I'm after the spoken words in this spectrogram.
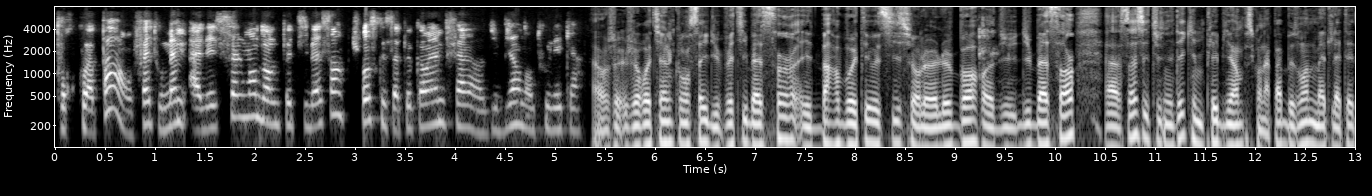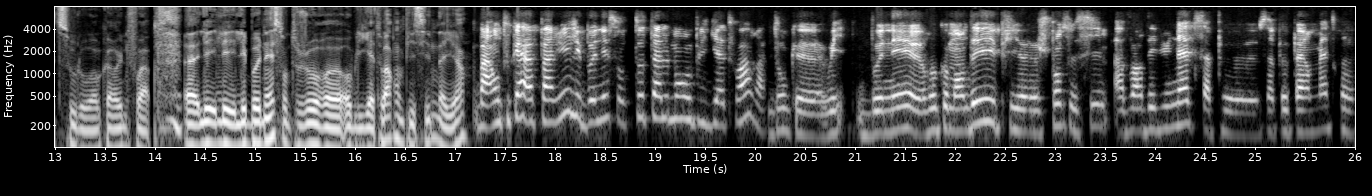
pourquoi pas, en fait, ou même aller seulement dans le petit bassin. Je pense que ça peut quand même faire du bien dans tous les cas. Alors, je, retiens le conseil du petit bassin et de barboter aussi sur le, bord du bassin. Euh, ça, c'est une idée qui me plaît bien, parce qu'on n'a pas besoin de mettre la tête sous l'eau, encore une fois. Euh, les, les, les bonnets sont toujours euh, obligatoires en piscine, d'ailleurs Bah, en tout cas, à Paris, les bonnets sont totalement obligatoires. Donc, oui, bonnets euh, recommandés. Et puis, je pense aussi avoir des lunettes, ça peut, ça peut permettre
